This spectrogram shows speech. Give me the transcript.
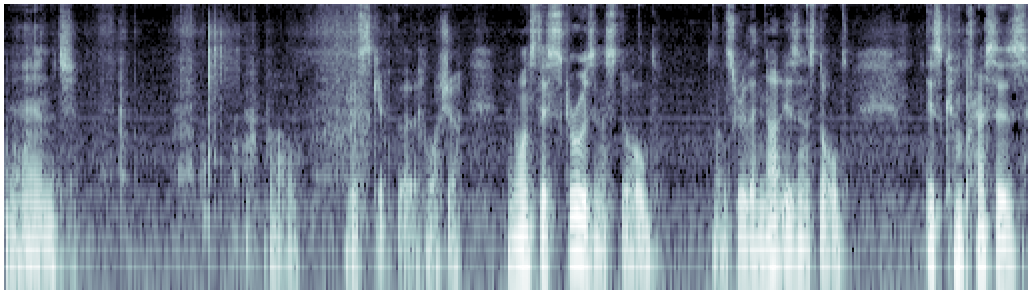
and... Oh, just skip the washer. And once this screw is installed, not the screw, the nut is installed, this compresses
